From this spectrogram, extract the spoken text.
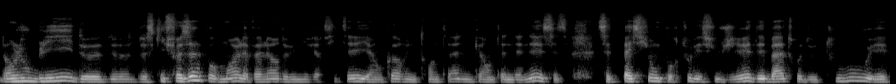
dans l'oubli de, de, ce qui faisait pour moi la valeur de l'université il y a encore une trentaine, une quarantaine d'années, cette passion pour tous les sujets, débattre de tout et,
